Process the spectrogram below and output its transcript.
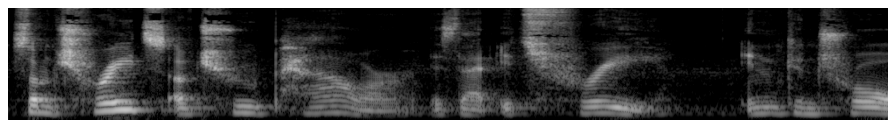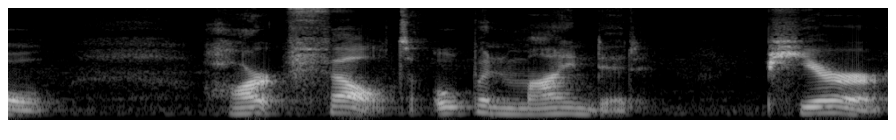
Some traits of true power is that it's free, in control, heartfelt, open minded, pure,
